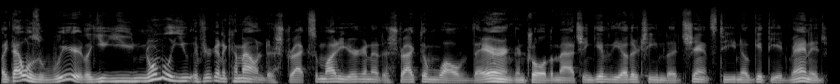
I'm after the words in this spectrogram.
Like that was weird. Like you, you normally you if you're gonna come out and distract somebody, you're gonna distract them while they're in control of the match and give the other team the chance to you know get the advantage.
